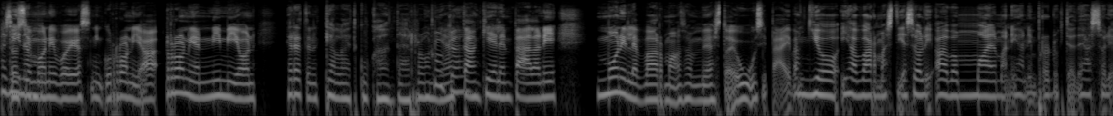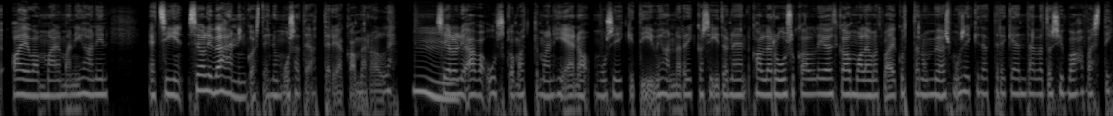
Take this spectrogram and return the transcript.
Tosi siinä moni voi, jos niinku Ronja, Ronjan nimi on herättänyt kelloa, että kuka on tämä Ronja, Kuka? että tää on kielen päällä, niin monille varmaan se on myös toi uusi päivä. Joo, ihan varmasti. Ja se oli aivan maailman ihanin produktio tehdä. Se oli aivan maailman ihanin. Et siinä, se oli vähän niin kuin olisi tehnyt musateatteria kameralle. Mm. Mm. Siellä oli aivan uskomattoman hieno musiikkitiimi, Hanna-Riikka Siitonen, Kalle Ruusukallio, jotka on molemmat vaikuttanut myös musiikkiteatterikentällä tosi vahvasti.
